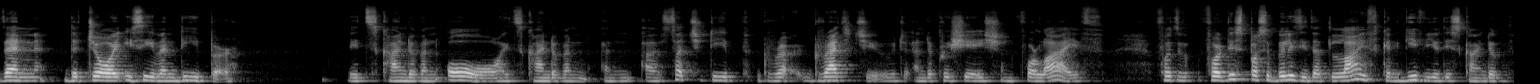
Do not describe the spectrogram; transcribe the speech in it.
then the joy is even deeper. It's kind of an awe, it's kind of an, an uh, such deep gra- gratitude and appreciation for life, for, the, for this possibility that life can give you this kind of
